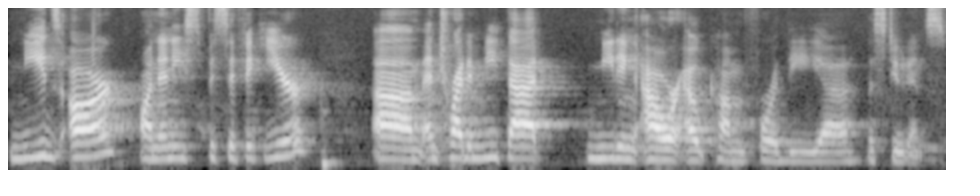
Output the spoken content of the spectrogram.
needs are on any specific year um, and try to meet that, meeting our outcome for the, uh, the students.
